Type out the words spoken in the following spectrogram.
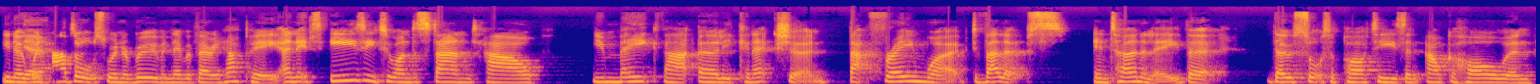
You know, yeah. when adults were in a room and they were very happy. And it's easy to understand how you make that early connection, that framework develops internally that those sorts of parties and alcohol and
